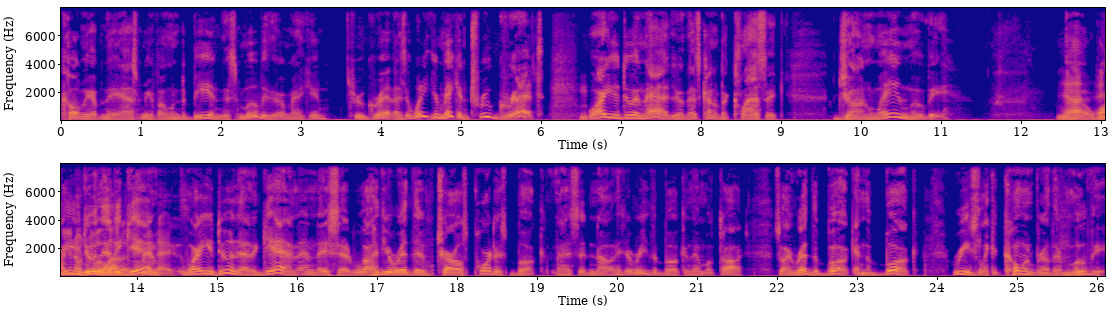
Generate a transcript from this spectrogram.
called me up and they asked me if I wanted to be in this movie they were making, True Grit. I said, "What? Are you, you're making True Grit? Why are you doing that? You know, that's kind of a classic John Wayne movie. Yeah. Uh, why are you do doing that again? Why are you doing that again?" And they said, "Well, have you read the Charles Portis book?" And I said, "No." And they said, "Read the book and then we'll talk." So I read the book, and the book reads like a Coen Brother movie.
